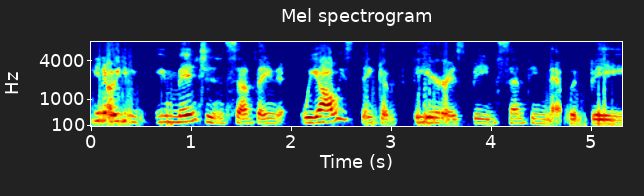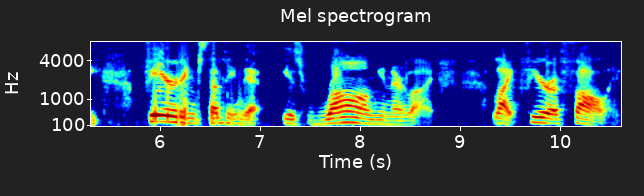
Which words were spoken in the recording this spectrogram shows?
You know, you you mentioned something. We always think of fear as being something that would be fearing something that is wrong in our life, like fear of falling,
